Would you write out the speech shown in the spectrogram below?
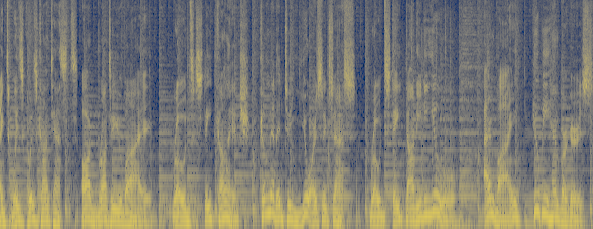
Tonight's Whiz Quiz contests are brought to you by Rhodes State College, committed to your success. RhodesState.edu. And by Kewpee Hamburgers,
